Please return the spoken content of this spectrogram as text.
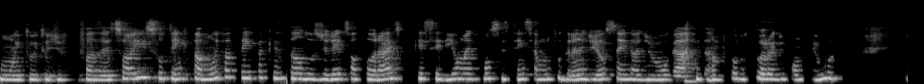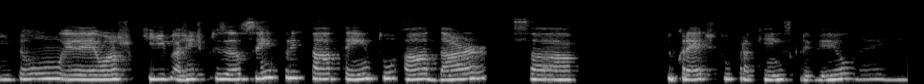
com o intuito de fazer só isso, tem que estar muito atento à questão dos direitos autorais, porque seria uma inconsistência muito grande, eu sendo advogada, produtora de conteúdo. Então, é, eu acho que a gente precisa sempre estar atento a dar essa, o crédito para quem escreveu, né, e,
